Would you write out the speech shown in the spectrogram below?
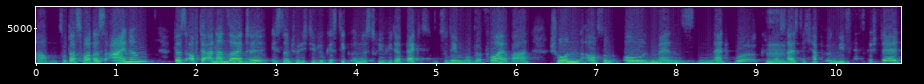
Um, so, das war das eine. Das auf der anderen Seite ist natürlich die Logistikindustrie wieder back zu dem, wo wir vorher waren, schon auch so ein Old Man's Network. Mhm. Das heißt, ich habe irgendwie festgestellt,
